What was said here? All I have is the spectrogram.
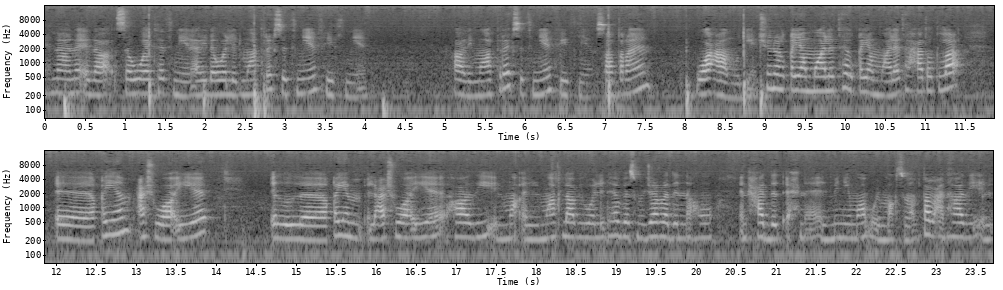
هنا أنا إذا سويتها اثنين أريد أولد matrix اثنين في اثنين. هذه matrix اثنين في اثنين. سطرين وعامودين. شنو القيم مالتها؟ القيم مالتها حتطلع آه قيم عشوائية. القيم العشوائية هذه الماتلاب يولدها بس مجرد إنه نحدد إحنا ال minimum وال maximum. طبعا هذه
